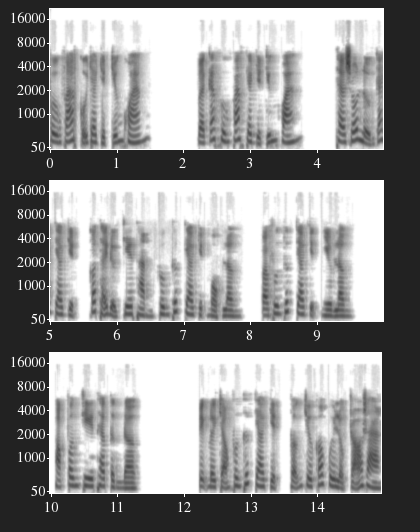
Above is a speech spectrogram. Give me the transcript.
Phương pháp của giao dịch chứng khoán Về các phương pháp giao dịch chứng khoán, theo số lượng các giao dịch có thể được chia thành phương thức giao dịch một lần và phương thức giao dịch nhiều lần, hoặc phân chia theo từng đợt. Việc lựa chọn phương thức giao dịch vẫn chưa có quy luật rõ ràng.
